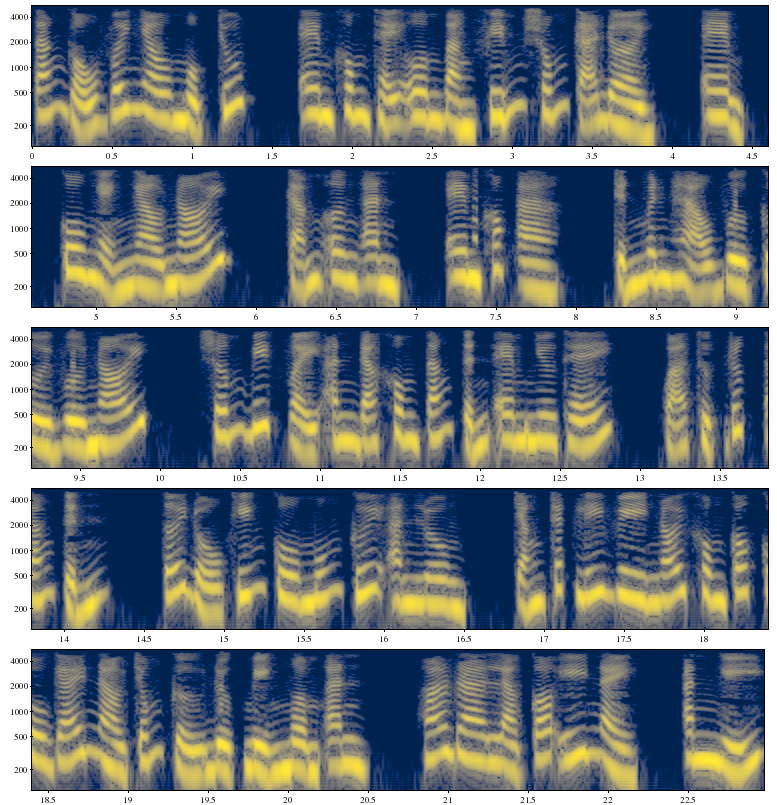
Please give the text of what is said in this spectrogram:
tán gẫu với nhau một chút, em không thể ôm bàn phím sống cả đời, em, cô nghẹn ngào nói, cảm ơn anh, em khóc à, Trịnh Minh Hạo vừa cười vừa nói, sớm biết vậy anh đã không tán tỉnh em như thế, quả thực rất tán tỉnh, tới độ khiến cô muốn cưới anh luôn, chẳng trách Lý Vi nói không có cô gái nào chống cự được miệng mồm anh, hóa ra là có ý này anh nghĩ,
